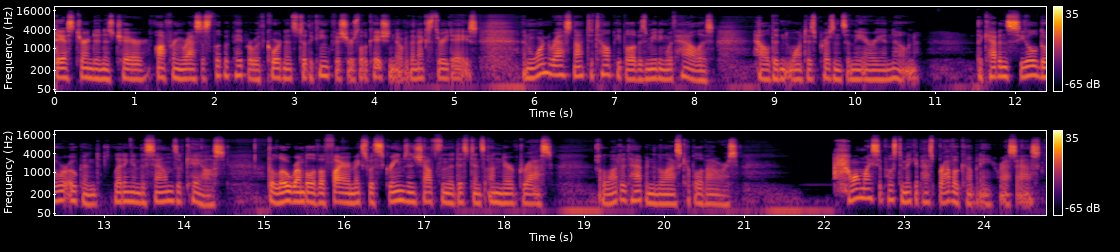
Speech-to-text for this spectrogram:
Deus turned in his chair, offering Ras a slip of paper with coordinates to the Kingfisher's location over the next three days, and warned Ras not to tell people of his meeting with Hal, as Hal didn't want his presence in the area known. The cabin's sealed door opened, letting in the sounds of chaos. The low rumble of a fire mixed with screams and shouts in the distance unnerved Ras. A lot had happened in the last couple of hours. How am I supposed to make it past Bravo Company? Ras asked.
